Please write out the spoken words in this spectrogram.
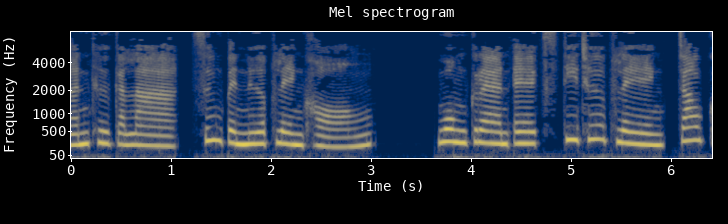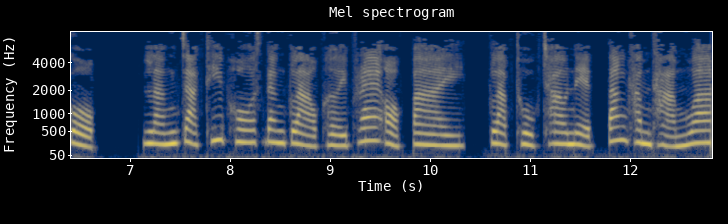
นั้นคือกะลา ซึ่งเป็นเนื้อเพลงของวงแกรนเอ็กซ์ที่ชื่อเพลง เจ้ากบ หลังจากที่โพสต์ดังกล่าวเผยแพร่ออกไป กลับถูกชาวเน็ตตั้งคำถามว่า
